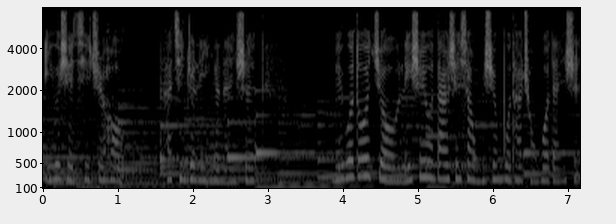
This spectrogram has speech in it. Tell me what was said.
一个学期之后，他牵着另一个男生，没过多久，黎深又大声向我们宣布他重获单身。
